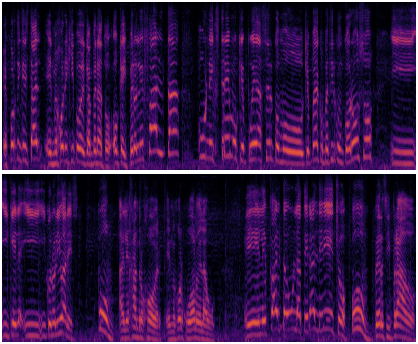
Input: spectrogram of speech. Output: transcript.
Sporting Cristal, el mejor equipo del campeonato. Ok, pero le falta un extremo que pueda hacer como. que pueda competir con Corozo y, que, y, y, con Olivares. ¡Pum! Alejandro Hover, el mejor jugador de la U. Eh, le falta un lateral derecho. ¡Pum! Percy Prado,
